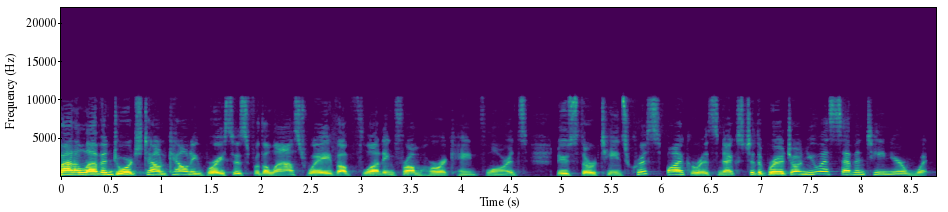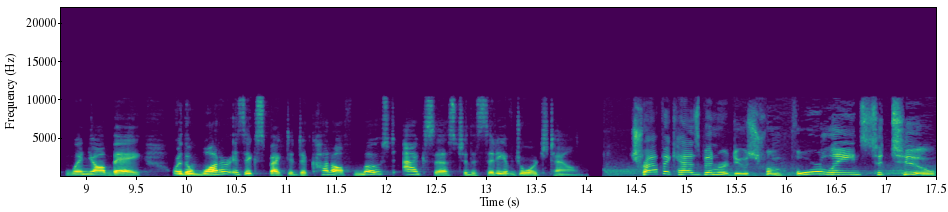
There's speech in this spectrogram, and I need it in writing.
at 11, Georgetown County braces for the last wave of flooding from Hurricane Florence. News 13's Chris Spiker is next to the bridge on US 17 near Winyah Bay, where the water is expected to cut off most access to the city of Georgetown. Traffic has been reduced from four lanes to two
